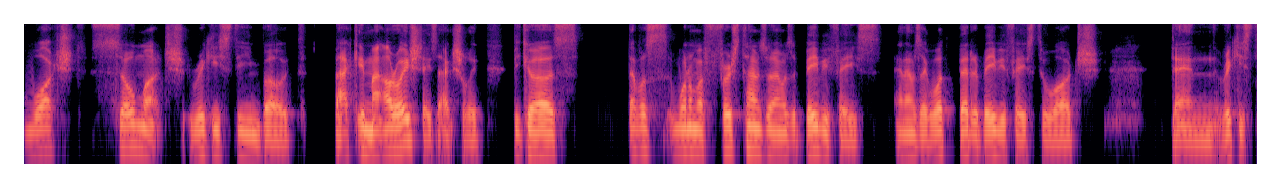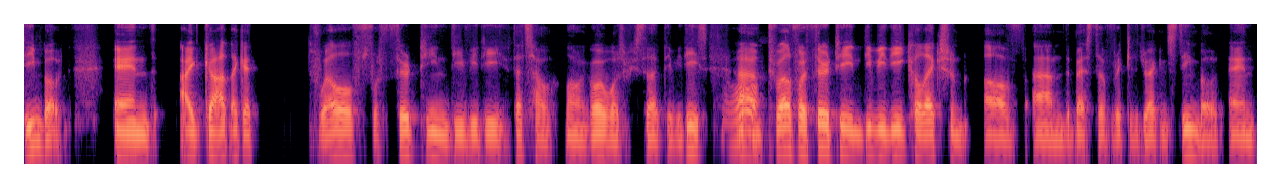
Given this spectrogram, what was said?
watched so much Ricky Steamboat back in my ROH days, actually, because that was one of my first times when I was a babyface, and I was like, "What better babyface to watch than Ricky Steamboat?" And I got like a twelve or thirteen DVD. That's how long ago it was. We still had DVDs. Oh, Um, twelve or thirteen DVD collection of um, the best of Ricky the Dragon Steamboat, and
